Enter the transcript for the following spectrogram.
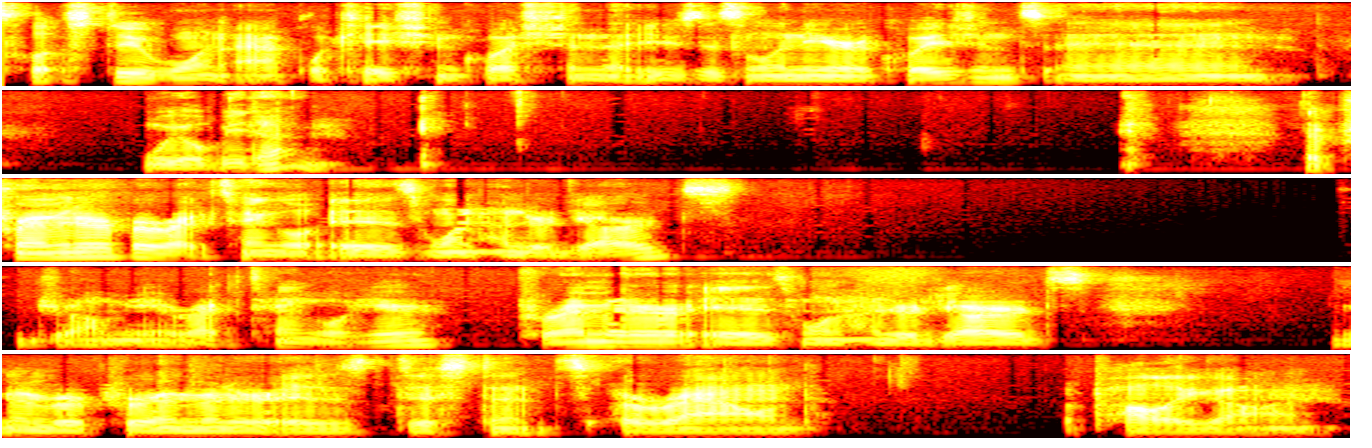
Let's do one application question that uses linear equations and we'll be done. The perimeter of a rectangle is 100 yards. Draw me a rectangle here. Perimeter is 100 yards. Remember, perimeter is distance around a polygon.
